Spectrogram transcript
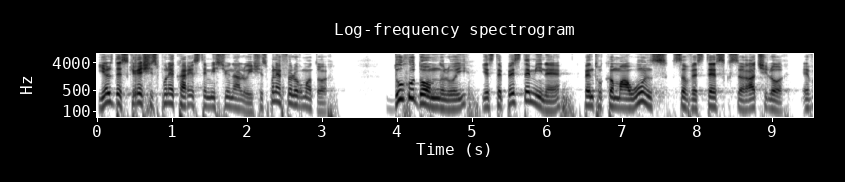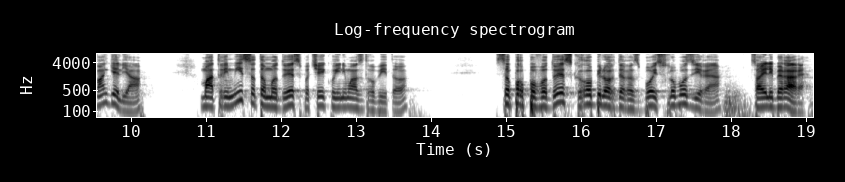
El descrie și spune care este misiunea lui și spune în felul următor. Duhul Domnului este peste mine pentru că m-a uns să vestesc săracilor Evanghelia, m-a trimis să tămăduiesc pe cei cu inima zdrobită, să propovăduiesc robilor de război slobozirea sau eliberarea.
